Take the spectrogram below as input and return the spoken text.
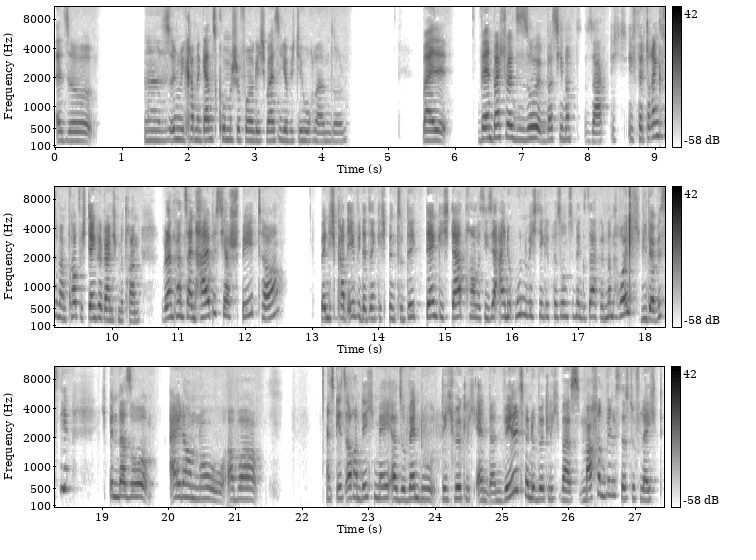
Also, äh, das ist irgendwie gerade eine ganz komische Folge. Ich weiß nicht, ob ich die hochladen soll. Weil, wenn beispielsweise so, was jemand sagt, ich, ich verdränge es in meinem Kopf, ich denke gar nicht mehr dran. Aber dann kann es ein halbes Jahr später, wenn ich gerade eh wieder denke, ich bin zu dick, denke ich daran, was diese eine unwichtige Person zu mir gesagt hat. Und dann heule ich wieder, wisst ihr? Ich bin da so, I don't know. Aber es geht auch an dich, May. Also, wenn du dich wirklich ändern willst, wenn du wirklich was machen willst, dass du vielleicht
